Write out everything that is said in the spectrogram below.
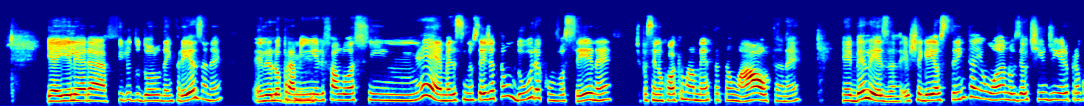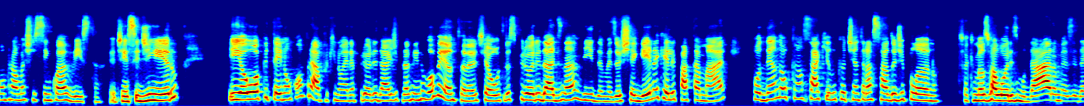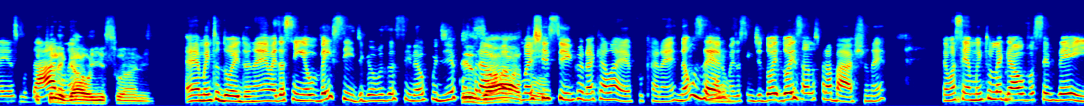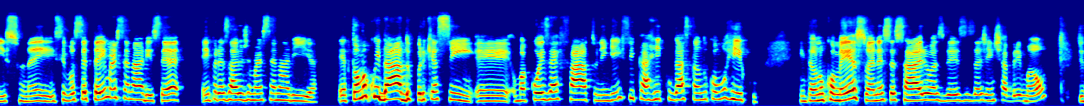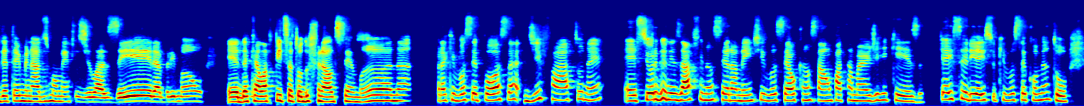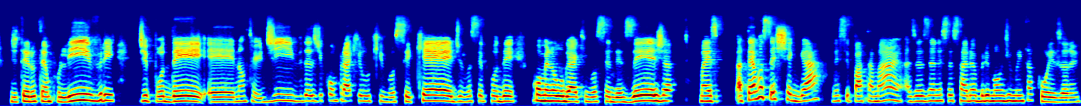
E aí ele era filho do dono da empresa, né? Ele olhou para uhum. mim e ele falou assim: "É, mas assim, não seja tão dura com você, né? Tipo assim, não coloque uma meta tão alta, né?" E aí, beleza. Eu cheguei aos 31 anos, eu tinha dinheiro para comprar uma X5 à vista. Eu tinha esse dinheiro e eu optei não comprar, porque não era prioridade para mim no momento, né? Eu tinha outras prioridades na vida, mas eu cheguei naquele patamar podendo alcançar aquilo que eu tinha traçado de plano. Só que meus valores mudaram, minhas ideias mudaram. Que né? legal né? isso, Anne. É muito doido, né? Mas assim, eu venci, digamos assim, né? Eu podia comprar uma, uma, X5 naquela época, né? Não zero, mas assim, de dois, dois anos para baixo, né? Então, assim, é muito legal você ver isso, né? E se você tem marcenaria, você é empresário de marcenaria, é, toma cuidado, porque assim, é, uma coisa é fato, ninguém fica rico gastando como rico. Então, no começo, é necessário, às vezes, a gente abrir mão de determinados momentos de lazer, abrir mão é, daquela pizza todo final de semana, para que você possa, de fato, né, é, se organizar financeiramente e você alcançar um patamar de riqueza. Que aí seria isso que você comentou, de ter o tempo livre, de poder é, não ter dívidas, de comprar aquilo que você quer, de você poder comer no lugar que você deseja. Mas até você chegar nesse patamar, às vezes é necessário abrir mão de muita coisa, né?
